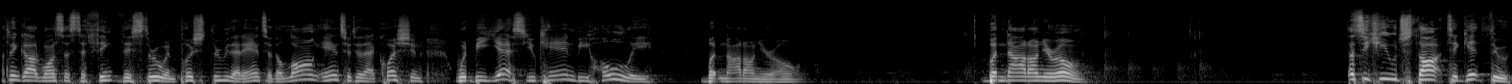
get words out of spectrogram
I think God wants us to think this through and push through that answer. The long answer to that question would be yes, you can be holy, but not on your own. But not on your own. That's a huge thought to get through.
